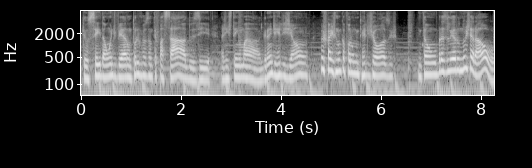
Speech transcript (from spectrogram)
que eu sei de onde vieram todos os meus antepassados e a gente tem uma grande religião. Meus pais nunca foram muito religiosos. Então, o brasileiro, no geral,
